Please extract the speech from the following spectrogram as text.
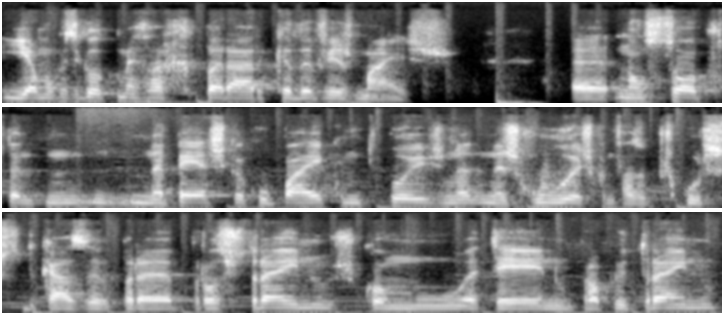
E é uma coisa que ele começa a reparar cada vez mais. Uh, não só, portanto, na pesca com o pai, como depois na, nas ruas, quando faz o percurso de casa para, para os treinos, como até no próprio treino,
